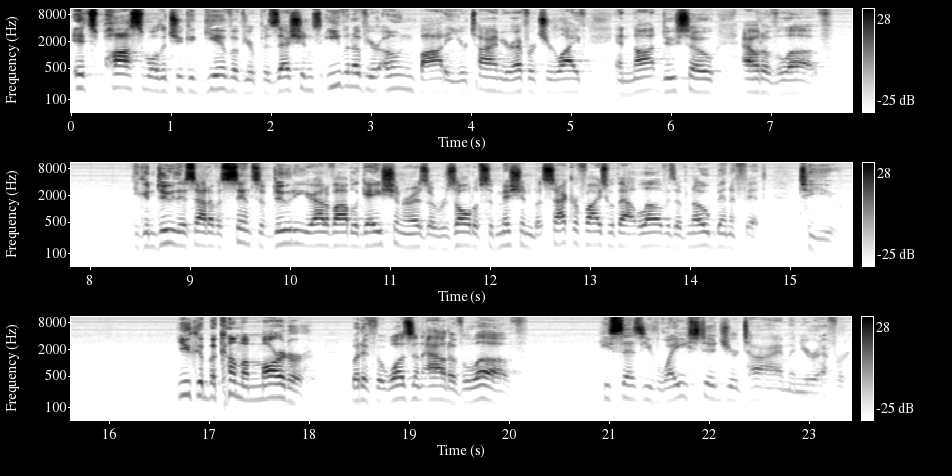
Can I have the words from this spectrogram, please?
It's possible that you could give of your possessions, even of your own body, your time, your efforts, your life, and not do so out of love. You can do this out of a sense of duty or out of obligation or as a result of submission, but sacrifice without love is of no benefit to you. You could become a martyr, but if it wasn't out of love, he says you've wasted your time and your effort.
